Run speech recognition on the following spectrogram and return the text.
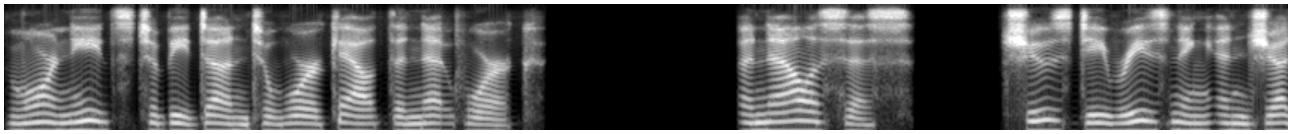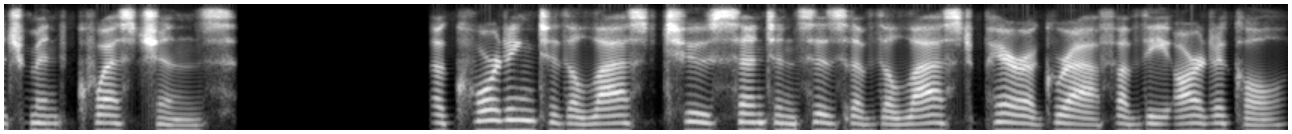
More needs to be done to work out the network. Analysis Choose D. Reasoning and judgment questions. According to the last two sentences of the last paragraph of the article,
